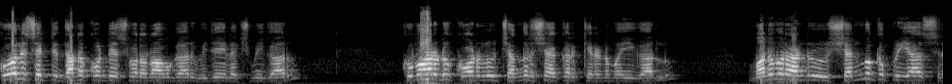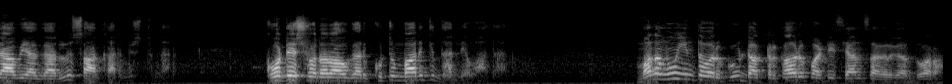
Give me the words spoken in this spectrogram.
కోలిశెట్టి ధనకోటేశ్వరరావు గారు విజయలక్ష్మి గారు కుమారుడు కోడలు చంద్రశేఖర్ కిరణమయ్యి గారు మనుమరాండ్రు షణ్ముఖ ప్రియ శ్రావ్య గారు సహకారం ఇస్తున్నారు కోటేశ్వరరావు గారి కుటుంబానికి ధన్యవాదాలు. మనము ఇంతవరకు డాక్టర్ కారుపాటి శ్యామ్ సాగర్ గారి ద్వారా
